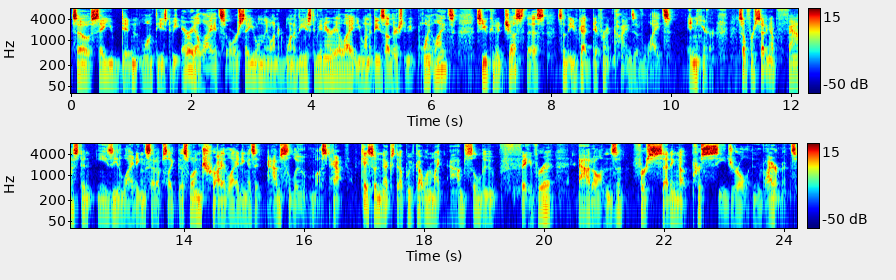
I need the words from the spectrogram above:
So say you didn't want these to be area lights, or say you only wanted one of these to be an area light, you wanted these others to be point lights. So you can adjust this so that you've got different kinds of lights in here. So for setting up fast and easy lighting setups like this one, Tri Lighting is an absolute must have. Okay, so next up, we've got one of my absolute favorite add-ons for setting up procedural environments.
